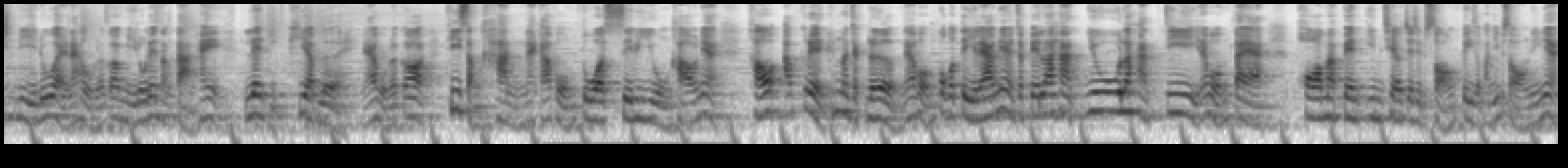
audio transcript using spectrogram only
HD ด้วยนะครับผมแล้วก็มีลูกเล่นต่างๆ ให้เล่นอีกเพียบเลยนะครับผมแล้วก็ที่สำคัญนะครับผมตัว CPU ของเขาเนี่ย เขาอัปเกรดขึ้นมาจากเดิมนะครับผมปกติแล้วเนี่ยจะเป็นรหัส U รหัส G นะครับผมแต่พอมาเป็น Intel 72 ปี 2022 นี้เนี่ย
